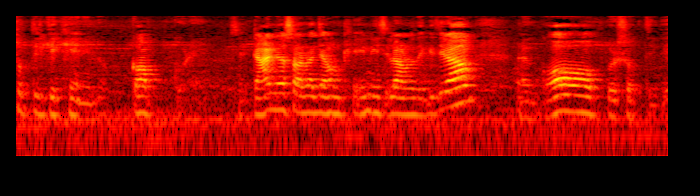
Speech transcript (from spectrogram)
শক্তিকে খেয়ে নিল। সে ডাইনোসররা যেমন খেয়ে নিয়েছিল, আমরা দেখেছিলাম গপ করে শক্তিকে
